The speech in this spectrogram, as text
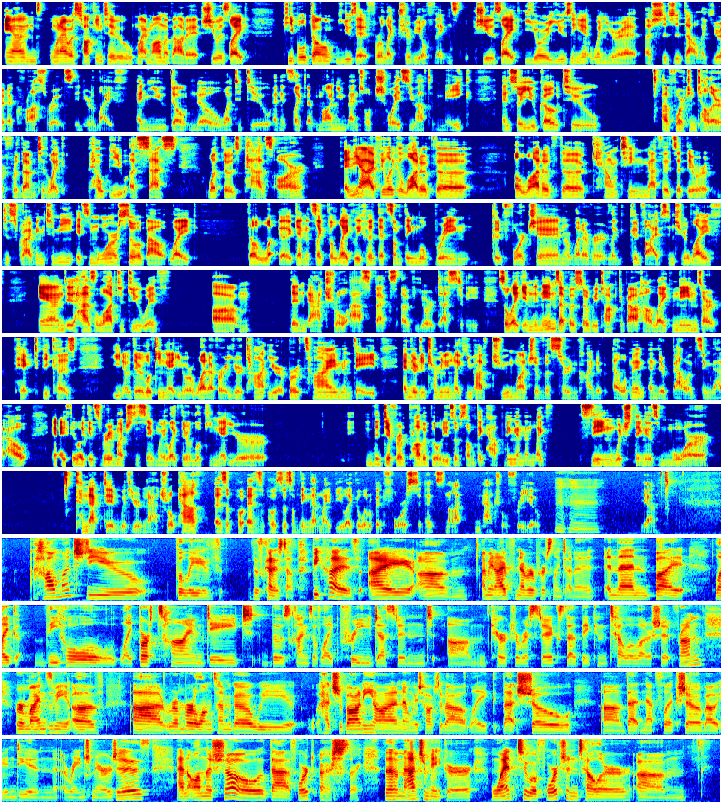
And when I was talking to my mom about it, she was like, people don't use it for like trivial things. She was like, you're using it when you're at a shizhidao, like you're at a crossroads in your life and you don't know what to do. And it's like a monumental choice you have to make. And so you go to a fortune teller for them to like help you assess what those paths are. And yeah, I feel like a lot of the a lot of the counting methods that they were describing to me, it's more so about like the again, it's like the likelihood that something will bring good fortune or whatever, like good vibes into your life, and it has a lot to do with um, the natural aspects of your destiny. So, like in the names episode, we talked about how like names are picked because you know they're looking at your whatever your time your birth time and date and they're determining like you have too much of a certain kind of element and they're balancing that out and i feel like it's very much the same way like they're looking at your the different probabilities of something happening and then like seeing which thing is more connected with your natural path as, oppo- as opposed to something that might be like a little bit forced and it's not natural for you. Mm-hmm. Yeah. How much do you believe this kind of stuff? Because I, um, I mean, I've never personally done it, and then, but like the whole like birth time date those kinds of like predestined um, characteristics that they can tell a lot of shit from reminds me of uh, remember a long time ago we had Shabani on and we talked about like that show um, that Netflix show about Indian arranged marriages. And on the show, that for uh, sorry, the matchmaker went to a fortune teller um,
